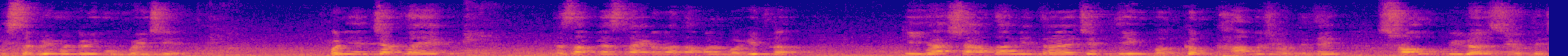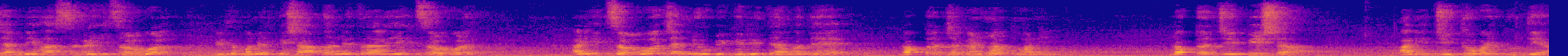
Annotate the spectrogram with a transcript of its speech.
ही सगळी मंडळी मुंबईची आहे पण यांच्यातला एक जसं आपल्या स्लाइडवर आता आपण बघितलं की ह्या शारदा नेत्रालयाचे तीन भक्कम खांब जे होते ते स्ट्रॉंग पिलर्स जे होते ज्यांनी हा सगळी ही चळवळ मी तर म्हणेल की शारदा नेत्रालय ही एक चळवळ आहे. आणि ही चळवळ ज्यांनी उभी केली त्यामध्ये doctor Jagannath Wani doctor J P Shah आणि जितूबाई दुतिया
